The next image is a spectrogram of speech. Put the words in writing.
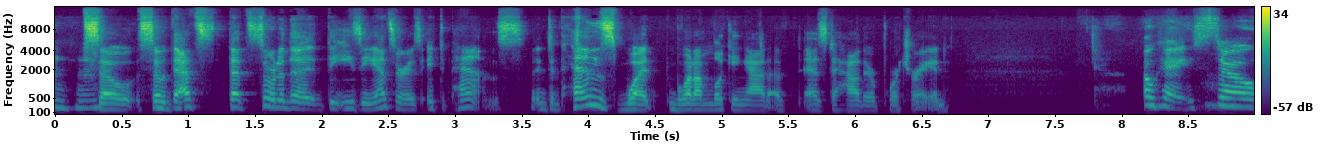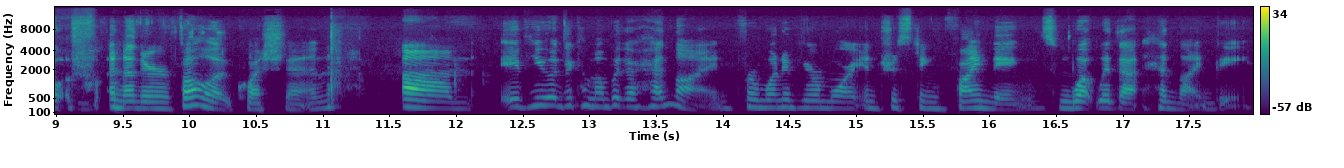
mm-hmm. so so mm-hmm. that's that's sort of the the easy answer is it depends it depends what what i'm looking at as to how they're portrayed okay so f- another follow-up question um if you had to come up with a headline for one of your more interesting findings what would that headline be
